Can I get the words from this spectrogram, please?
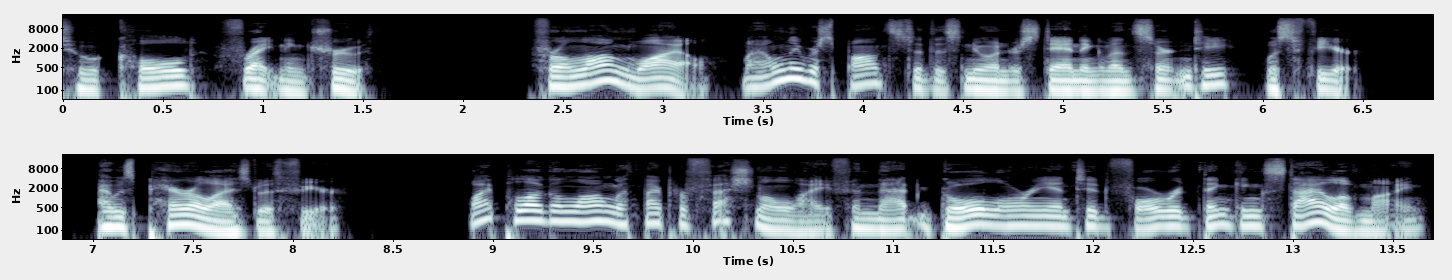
to a cold, frightening truth. For a long while, my only response to this new understanding of uncertainty was fear. I was paralyzed with fear. Why plug along with my professional life in that goal oriented, forward thinking style of mine?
